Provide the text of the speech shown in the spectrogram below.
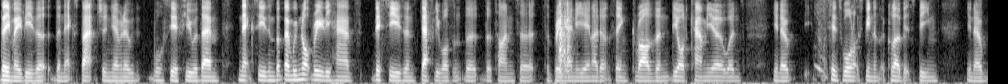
they may be the the next batch, and you know we'll see a few of them next season. But then we've not really had this season. Definitely wasn't the the time to to bring any in. I don't think, rather than the odd cameo. And you know, since Warnock's been at the club, it's been you know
